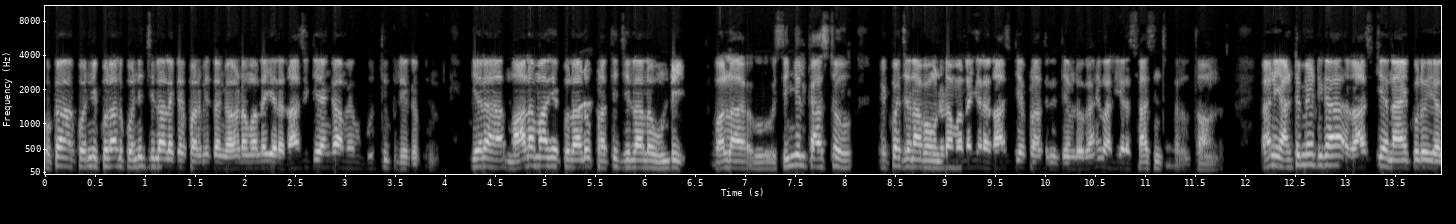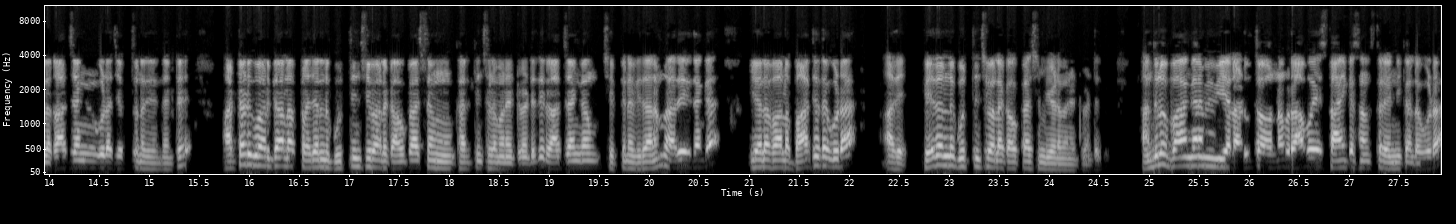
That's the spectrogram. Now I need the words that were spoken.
ఒక కొన్ని కులాలు కొన్ని జిల్లాలకే పరిమితం కావడం వల్ల ఇలా రాజకీయంగా మేము గుర్తింపు లేకపోయింది ఇలా మాలమాదిగ కులాలు ప్రతి జిల్లాలో ఉండి వాళ్ళ సింగిల్ కాస్ట్ ఎక్కువ జనాభా ఉండడం వల్ల ఇలా రాజకీయ ప్రాతినిధ్యంలో కానీ వాళ్ళు ఇలా శాసించగలుగుతా ఉన్నారు. కానీ అల్టిమేట్గా రాజకీయ నాయకులు ఇలా రాజ్యాంగం కూడా చెప్తున్నది ఏంటంటే అట్టడుగు వర్గాల ప్రజలను గుర్తించి వాళ్ళకి అవకాశం కల్పించడం అనేటువంటిది రాజ్యాంగం చెప్పిన విధానం అదే విధంగా ఇలా వాళ్ళ బాధ్యత కూడా అదే పేదలను గుర్తించి వాళ్ళకి అవకాశం ఇవ్వడం అనేటువంటిది. అందులో భాగంగానే మేము ఇలా అడుగుతా ఉన్నాం రాబోయే స్థానిక సంస్థల ఎన్నికల్లో కూడా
